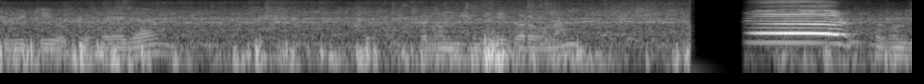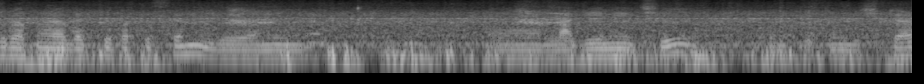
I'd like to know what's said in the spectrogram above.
টিভিটি ওকে হয়ে যায়। চলুন, দেরি করব না। বন্ধুরা, আপনারা দেখতে পাচ্ছেন যে আমি লাগিয়ে নিয়েছি। ট্যান্ডেস্টার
